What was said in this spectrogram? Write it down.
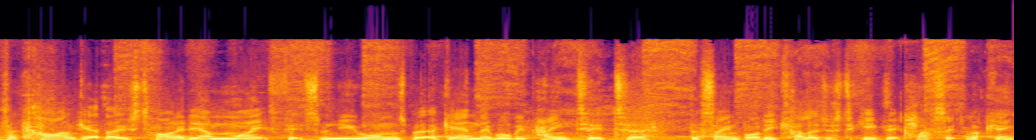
If I can't get those tidy, I might fit some new ones, but again, they will be painted to the same body color just to keep it classic looking.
